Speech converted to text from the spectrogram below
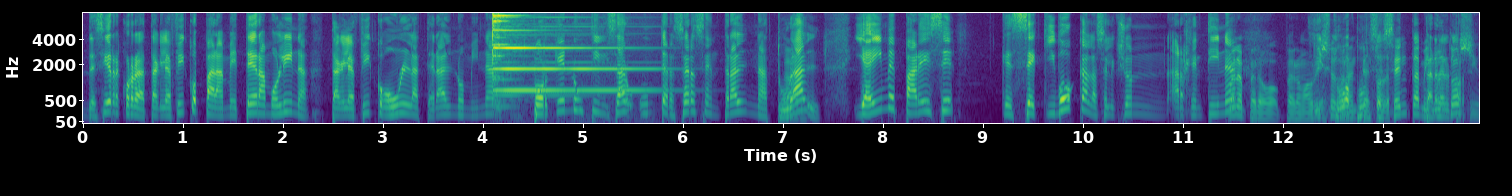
decir recorrer a Tagliafico para meter a Molina, Tagliafico un lateral nominal. ¿Por qué no utilizar un tercer central natural? Y ahí me parece que se equivoca la selección argentina. Bueno, pero, pero Mauricio, durante 60 minutos, ¿eh?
